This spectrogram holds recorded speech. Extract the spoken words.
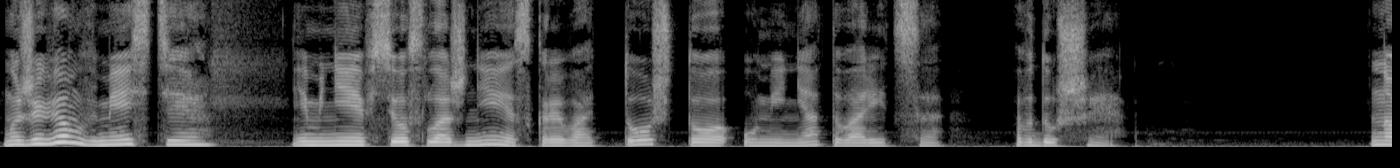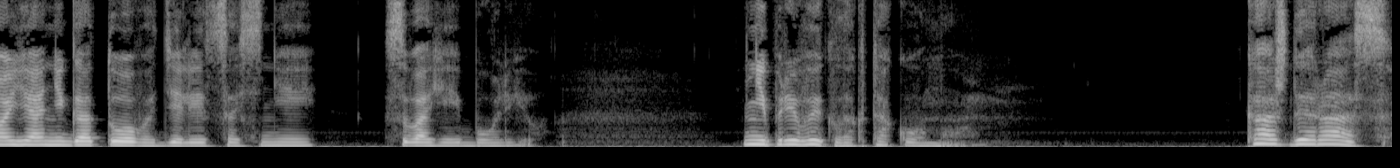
Мы живем вместе, и мне все сложнее скрывать то, что у меня творится в душе. Но я не готова делиться с ней своей болью. Не привыкла к такому. Каждый раз,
